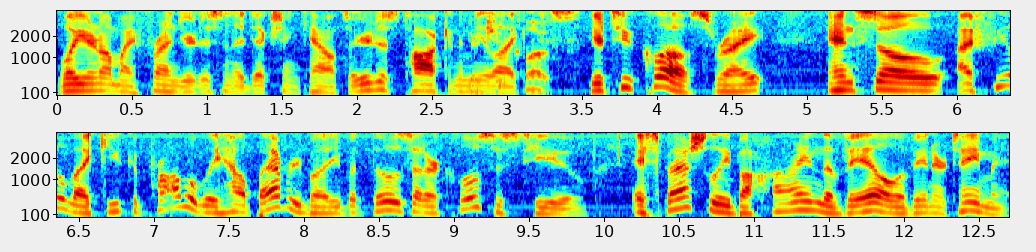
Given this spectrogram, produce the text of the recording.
well, you're not my friend. You're just an addiction counselor. You're just talking to me You're like close. you're too close, right? And so I feel like you could probably help everybody, but those that are closest to you, especially behind the veil of entertainment,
